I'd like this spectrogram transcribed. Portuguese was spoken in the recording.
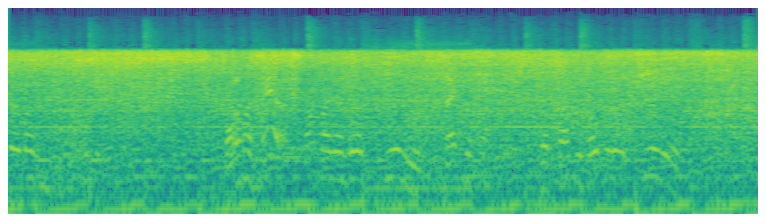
Superman. Ela fazia Tá fazendo o filme. Como é que eu faço o novo filme?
